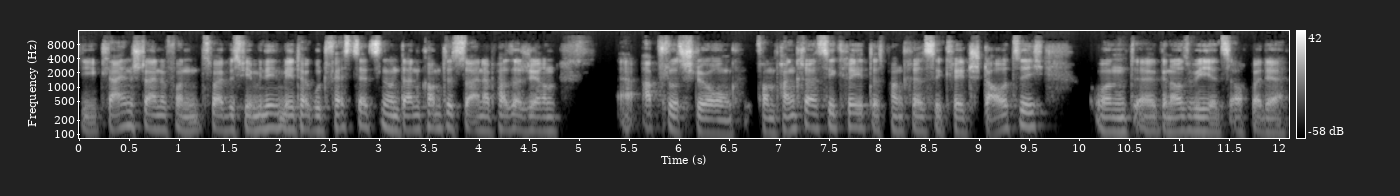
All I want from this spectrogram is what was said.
die kleinen Steine von zwei bis vier Millimeter gut festsetzen und dann kommt es zu einer passagieren äh, Abflussstörung vom Pankreassekret. Das Pankreassekret staut sich und äh, genauso wie jetzt auch bei der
